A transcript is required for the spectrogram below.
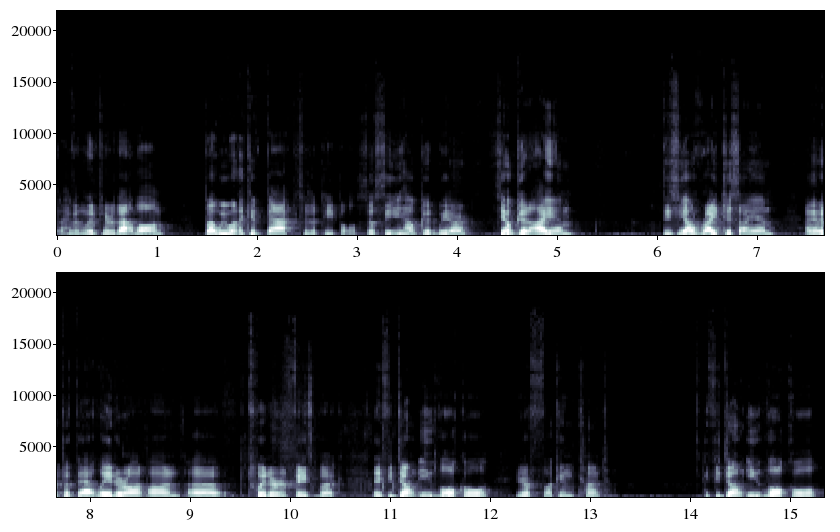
I haven't lived here that long, but we want to give back to the people. So see how good we are. See how good I am. Do you see how righteous I am? I'm gonna put that later on on uh, Twitter and Facebook. That if you don't eat local, you're a fucking cunt. If you don't eat local,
